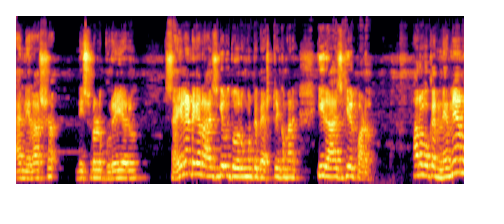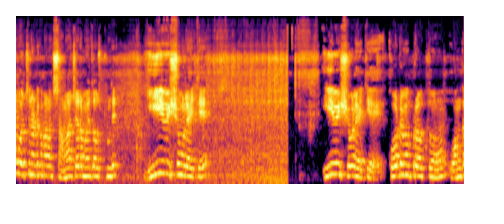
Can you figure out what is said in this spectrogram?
ఆయన నిరాశ నిస్పృహలకు గురయ్యారు. సైలెంట్గా రాజకీయాలకు దూరంగా ఉంటే బెస్ట్. ఇంకా మనకి ఈ రాజకీయాలు పడవు. అలా ఒక నిర్ణయానికి వచ్చినట్టుగా మనకు సమాచారం అయితే వస్తుంది. ఈ విషయంలో అయితే ఈ విషయంలో అయితే కూటమి ప్రభుత్వం వంగ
